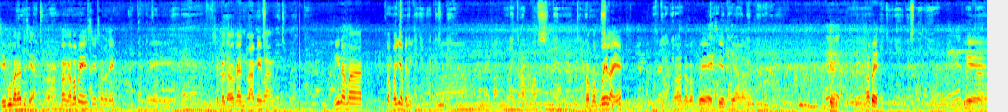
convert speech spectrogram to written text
1400 ya? Bang, nggak apa-apa ya saya sorot ya. Weh. Siapa tahu kan rame bang. Ini nama tokonya apa nih? mulai teropos dan Toko kue lah ya. Oh, toko kue. Sip, ya bang. Oke. Apa ya? Iya,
